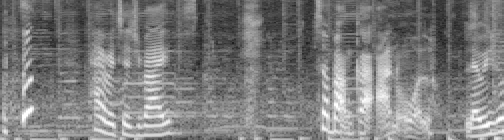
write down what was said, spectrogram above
Heritage vibes. Tabanka and all. There we go.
